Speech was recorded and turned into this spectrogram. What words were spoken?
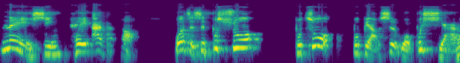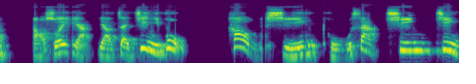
内心黑暗啊。我只是不说不做，不表示我不想啊。所以呀、啊，要再进一步，后行菩萨清净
